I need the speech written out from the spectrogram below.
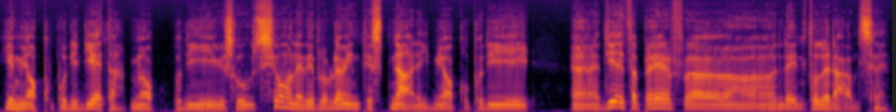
Io mi occupo di dieta, mi occupo di soluzione dei problemi intestinali, mi occupo di eh, dieta per uh, le intolleranze.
